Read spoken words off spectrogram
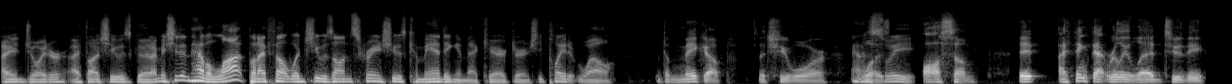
I enjoyed her. I thought she was good. I mean, she didn't have a lot, but I felt when she was on screen, she was commanding in that character, and she played it well. The makeup that she wore was sweet. awesome. It, I think that really led to the,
